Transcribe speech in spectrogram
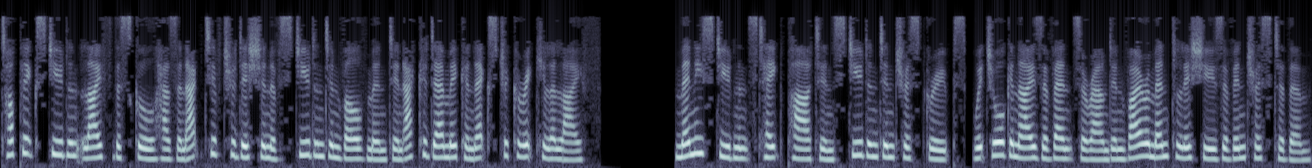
Topic student life The school has an active tradition of student involvement in academic and extracurricular life. Many students take part in student interest groups, which organize events around environmental issues of interest to them.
